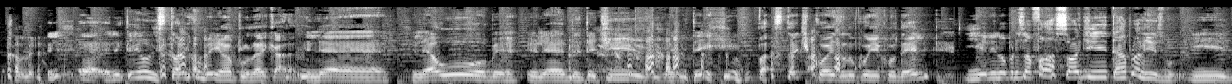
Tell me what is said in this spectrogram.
ele, é, ele tem um histórico bem amplo, né, cara? Ele é. Ele é Uber, ele é detetive, ele tem bastante coisa no currículo dele. E ele não precisa falar só de terraplanismo. E,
